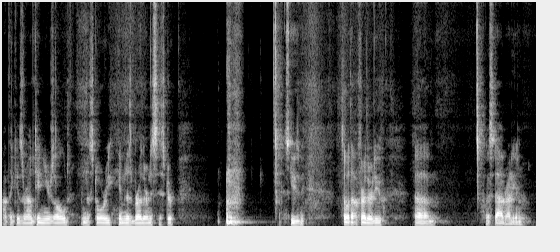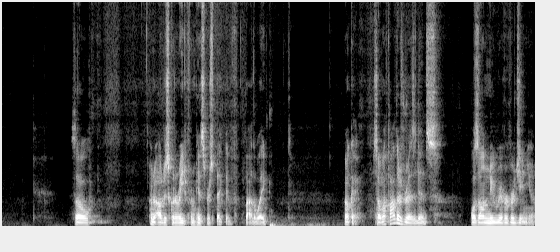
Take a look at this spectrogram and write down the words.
I think he was around 10 years old in the story, him and his brother and his sister. Excuse me. So without further ado, um, let's dive right in. So, I'm just going to read it from his perspective, by the way. Okay, so my father's residence was on New River, Virginia.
